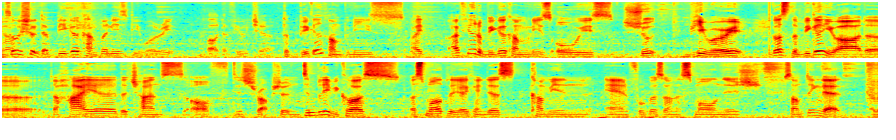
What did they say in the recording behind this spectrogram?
Yeah. So should the bigger companies be worried? About the future? The bigger companies, I, I feel the bigger companies always should be worried because the bigger you are, the the higher the chance of disruption. Simply because a small player can just come in and focus on a small niche, something that a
